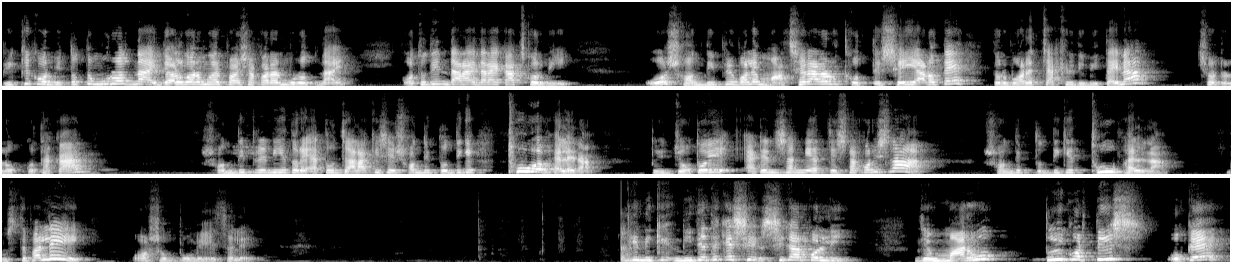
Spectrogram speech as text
ভিক্ষে করবি? তোর তো মুরদ নাই। জল গরমের পয়সা করার মুরদ নাই। কতদিন দাঁড়ায় দাঁড়ায় কাজ করবি? ও সন্দীপরে বলে, মাছের আড়ত করতে। সেই আড়তে তোর বরের চাকরি দিবি, তাই না? ছোট লোক কোথাকার? সন্দীপরে নিয়ে তোর এত জ্বালা কিসে সন্দীপ তোর দিকে থুও ফেলে না। তুই যতই অ্যাটেনশন নেওয়ার চেষ্টা করিস না, সন্দীপ তোর দিকে থু ফেল না। বুঝতে পারলি? অসভ্য মেয়ে ছেলে। আগে নিজে- নিজে থেকে স্বীকার করলি যে, মারু, তুই করতিস, ওকে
